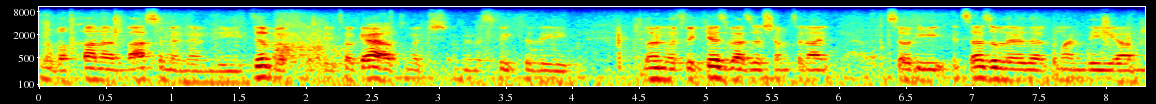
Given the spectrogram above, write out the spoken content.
Chana and Wasserman and the Dibbuk that they took out, which I'm going to speak to the, learn with the kids, Baz Hashem, tonight. So he it says over there that when the um,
